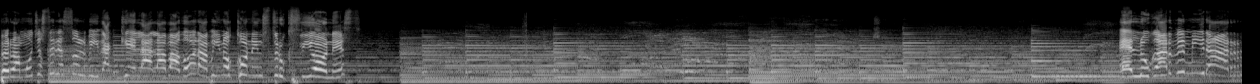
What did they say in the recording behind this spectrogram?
Pero a muchos se les olvida que la lavadora vino con instrucciones. En lugar de mirar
